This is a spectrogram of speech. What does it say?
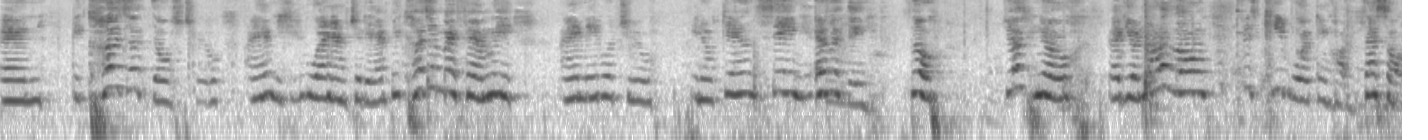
and because of those two, I am who I am today. And because of my family, I am able to, you know, dance, sing, everything. So just know that you're not alone. Just keep working hard. That's all.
